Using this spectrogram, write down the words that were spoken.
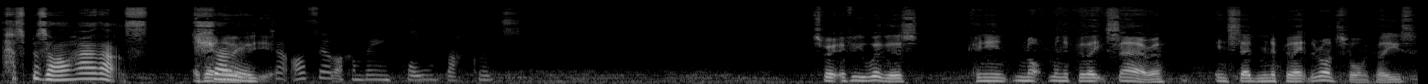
That's bizarre how that's I showing. So I feel like I'm being pulled backwards. Spirit, if you're with us, can you not manipulate Sarah? Instead, manipulate the rods for me, please.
